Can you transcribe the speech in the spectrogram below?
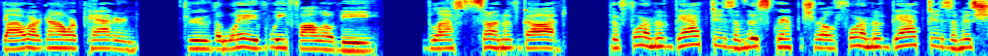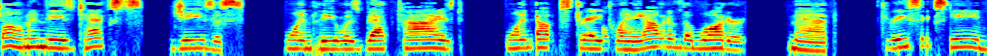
thou art our pattern. Through the wave we follow thee, blessed Son of God. The form of baptism, the scriptural form of baptism is shown in these texts. Jesus, when he was baptized, went up straightway out of the water. Matt 3.16.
